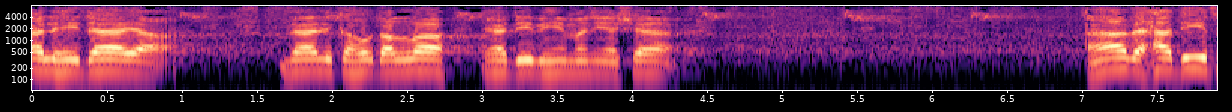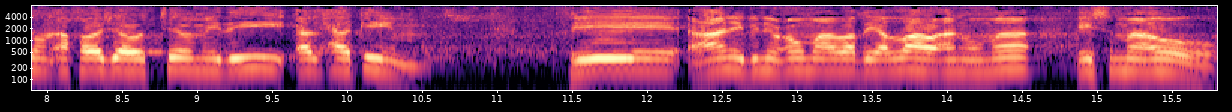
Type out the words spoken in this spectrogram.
الهداية. ذلك هدى الله يهدي به من يشاء. هذا حديث أخرجه الترمذي الحكيم في عن ابن عمر رضي الله عنهما اسمعوه.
